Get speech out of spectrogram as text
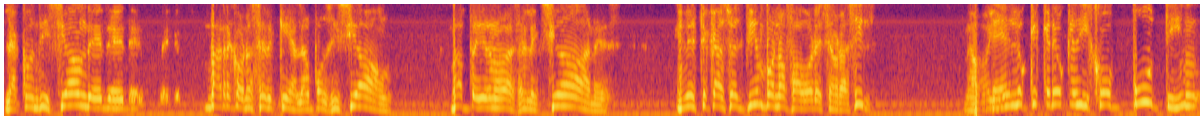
la condición de, va a reconocer que a la oposición va a pedir nuevas elecciones. En este caso el tiempo no favorece a Brasil. ¿no? Y es lo que creo que dijo Putin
